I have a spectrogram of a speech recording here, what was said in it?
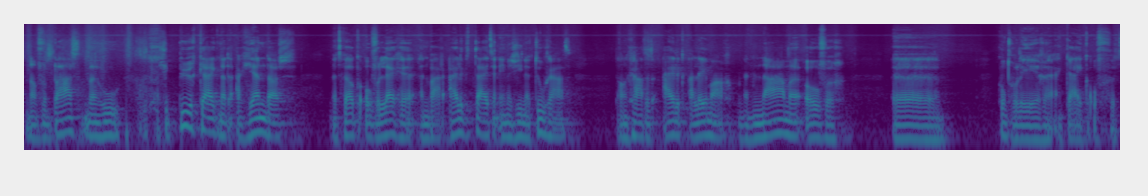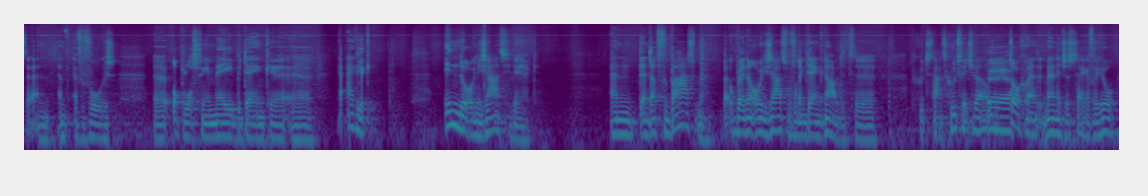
En dan verbaast het me hoe, als je puur kijkt naar de agenda's, met welke overleggen en waar eigenlijk de tijd en energie naartoe gaat, dan gaat het eigenlijk alleen maar met name over eh, controleren en kijken of het. En, en, en vervolgens eh, oplossingen mee bedenken. eh, ja, eigenlijk in de organisatie werken. En, en dat verbaast me. Ook bij een organisatie waarvan ik denk, nou, dit eh, goed, staat goed, weet je wel. Ja, ja. Toch man- managers zeggen van, joh...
